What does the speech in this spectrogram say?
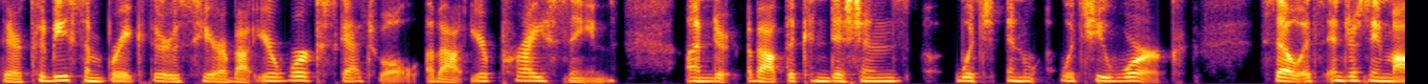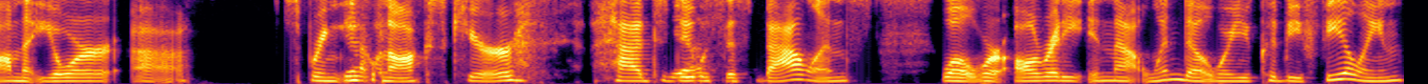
there could be some breakthroughs here about your work schedule, about your pricing, under about the conditions which in which you work. So it's interesting, mom, that your uh, spring yes. equinox cure had to do yes. with this balance. Well, we're already in that window where you could be feeling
